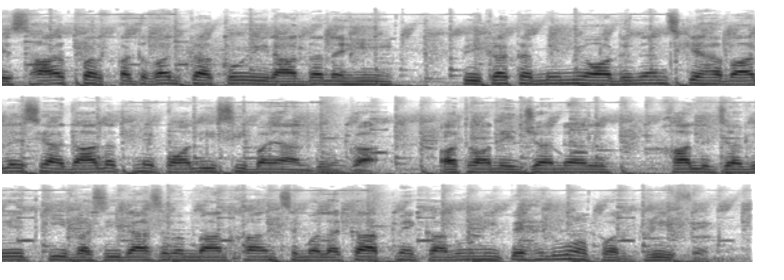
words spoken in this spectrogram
इजहार पर कटगन का कोई इरादा नहीं। स्पीकर तमीमी ऑर्डिनेंस के हवाले से अदालत में पॉलिसी बयान दूँगा। अटॉर्नी जनरल खालिद जावेद की वजी अजम इमरान खान से मुलाकात में कानूनी पहलुओं पर ब्रीफिंग।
